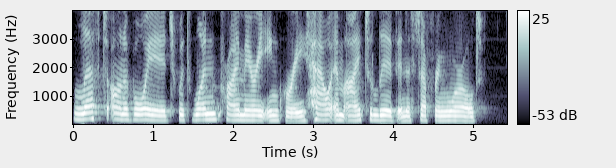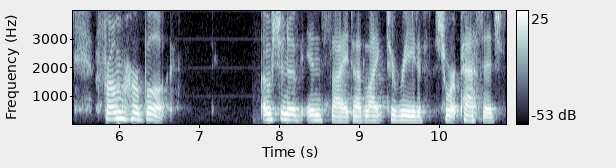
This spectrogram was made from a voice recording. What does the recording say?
left on a voyage with one primary inquiry How am I to live in a suffering world? From her book, Ocean of Insight, I'd like to read a short passage.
